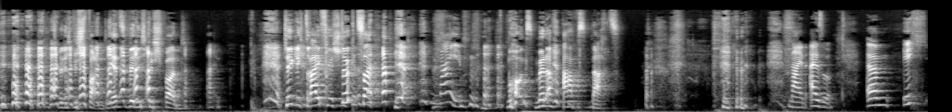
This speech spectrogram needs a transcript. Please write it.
Jetzt bin ich gespannt. Jetzt bin ich gespannt. Nein. Täglich drei, vier Stück, zack. Nein. Morgens, Mittag, abends, nachts. Nein, also, ähm, ich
